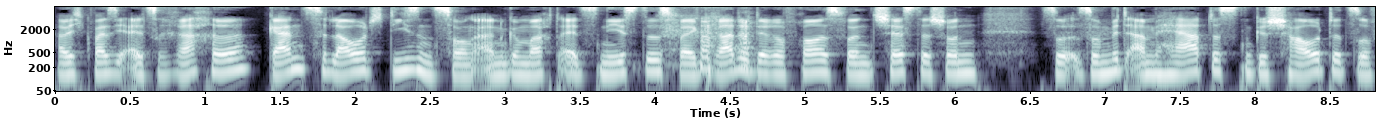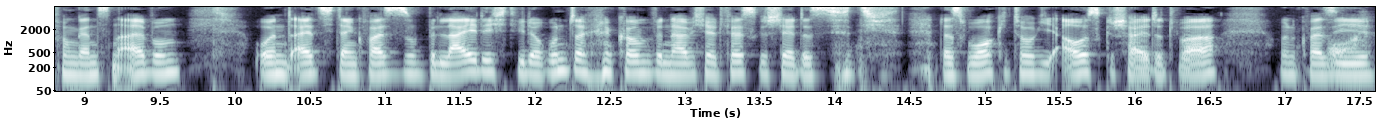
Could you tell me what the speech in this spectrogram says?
habe ich quasi als Rache ganz laut diesen Song angemacht als nächstes, weil gerade der Refrain ist von Chester schon so, so mit am härtesten geschautet, so vom ganzen Album. Und als ich dann quasi so beleidigt wieder runtergekommen bin, habe ich halt festgestellt, dass das Walkie-Talkie ausgeschaltet war und quasi Boah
